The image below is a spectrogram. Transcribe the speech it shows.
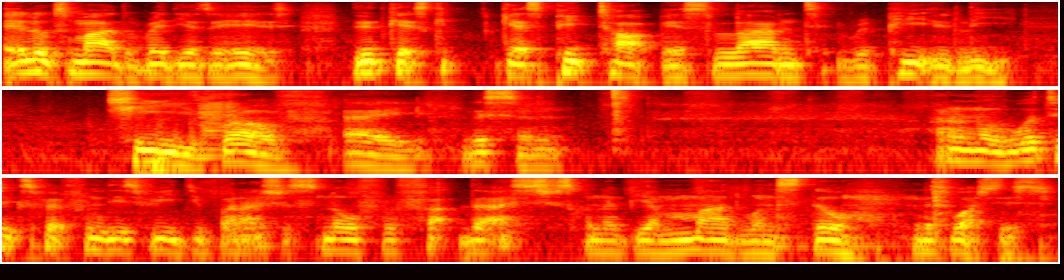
it looks mad already as it is. Dude gets gets picked up it's slammed repeatedly. Cheese bruv hey listen. I don't know what to expect from this video but I just know for a fact that it's just gonna be a mad one still. Let's watch this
